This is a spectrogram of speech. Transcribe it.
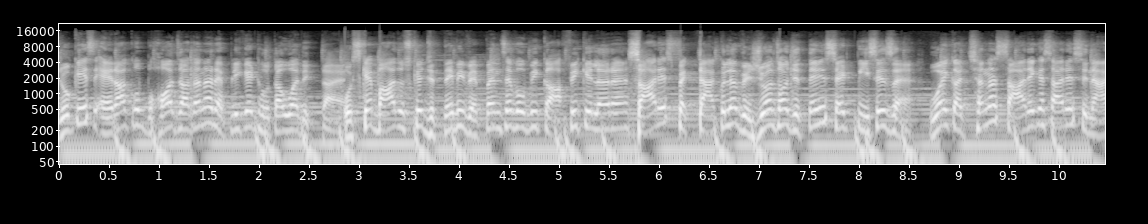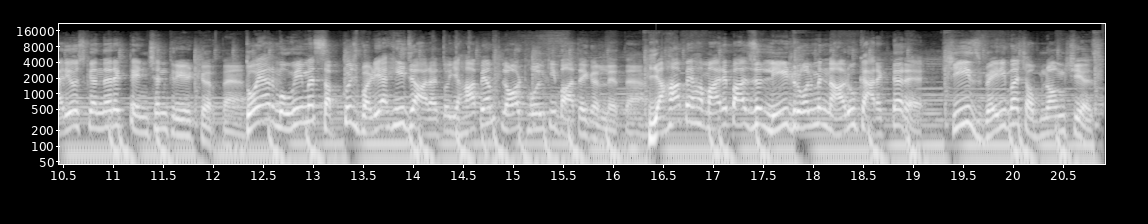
जो कि इस एरा को बहुत ज़्यादा ना रेप्लीकेट होता हुआ दिखता है। उसके बाद उसके जितने भी वेपन्स है, वो भी काफ़ी किलर है। सारे स्पेक्टेकुलर विजुअल्स और जितने भी सेट पीसेस हैं, वो एक अच्छा ना सारे के सारे सिनेरियोस के अंदर एक टेंशन क्रिएट करते हैं। तो यार मूवी में सब कुछ बढ़िया ही जा रहा है तो यहाँ पे हम प्लॉट होल की बातें कर लेते हैं। यहाँ पे हमारे पास जो लीड रोल में नारू कैरेक्टर है she is very much obnoxious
